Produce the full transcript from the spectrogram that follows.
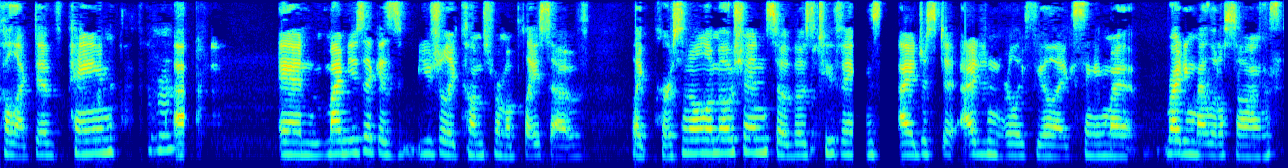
collective pain Mhm. and my music is usually comes from a place of like personal emotion so those two things i just i didn't really feel like singing my writing my little songs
